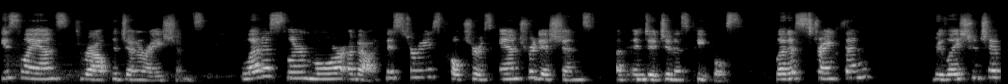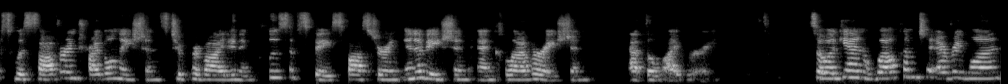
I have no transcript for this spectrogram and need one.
these lands throughout the generations. Let us learn more about histories, cultures, and traditions of Indigenous peoples. Let us strengthen relationships with sovereign tribal nations to provide an inclusive space fostering innovation and collaboration at the library. So again, welcome to everyone.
